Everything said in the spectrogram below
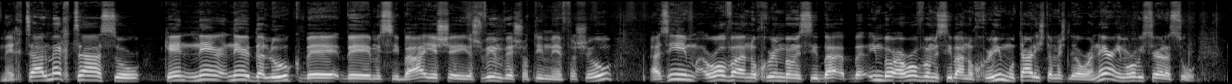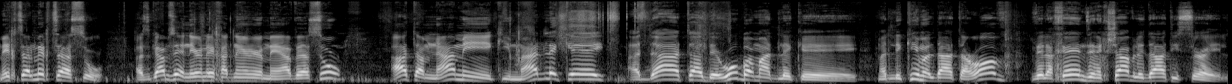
מחצה על מחצה אסור, כן, נר, נר דלוק ב- במסיבה, יש אה, יושבים ושותים מאיפשהו, אז אם רוב הנוכרים במסיבה, אם הרוב במסיבה נוכרים, מותר להשתמש לאור הנר, אם רוב ישראל אסור. מחצה על מחצה אסור. אז גם זה נר אחד נר למאה ואסור. אטם נמי כי מדלקי, הדעתא דרובה מדלקי. מדליקים על דעת הרוב, ולכן זה נחשב לדעת ישראל.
